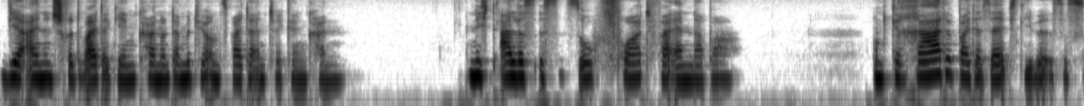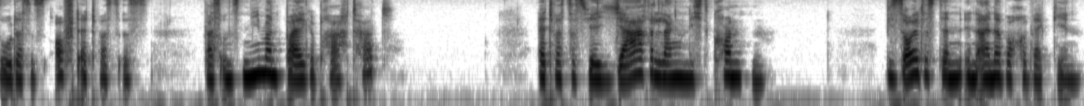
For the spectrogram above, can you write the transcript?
wir einen Schritt weitergehen können und damit wir uns weiterentwickeln können. Nicht alles ist sofort veränderbar. Und gerade bei der Selbstliebe ist es so, dass es oft etwas ist, was uns niemand beigebracht hat, etwas, das wir jahrelang nicht konnten. Wie soll das denn in einer Woche weggehen?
